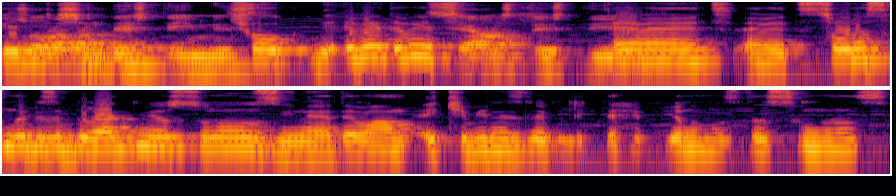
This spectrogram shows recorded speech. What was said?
benim Sonradan için desteğimiz, çok evet evet seans desteği. evet evet sonrasında bizi bırakmıyorsunuz yine devam ekibinizle birlikte hep yanımızdasınız.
